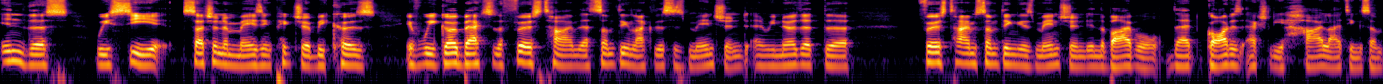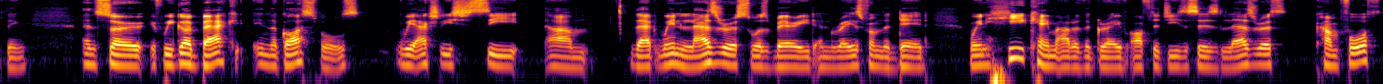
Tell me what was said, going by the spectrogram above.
in this, we see such an amazing picture because if we go back to the first time that something like this is mentioned, and we know that the first time something is mentioned in the Bible, that God is actually highlighting something. And so if we go back in the Gospels, we actually see um, that when Lazarus was buried and raised from the dead, when he came out of the grave after Jesus says, Lazarus, come forth,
